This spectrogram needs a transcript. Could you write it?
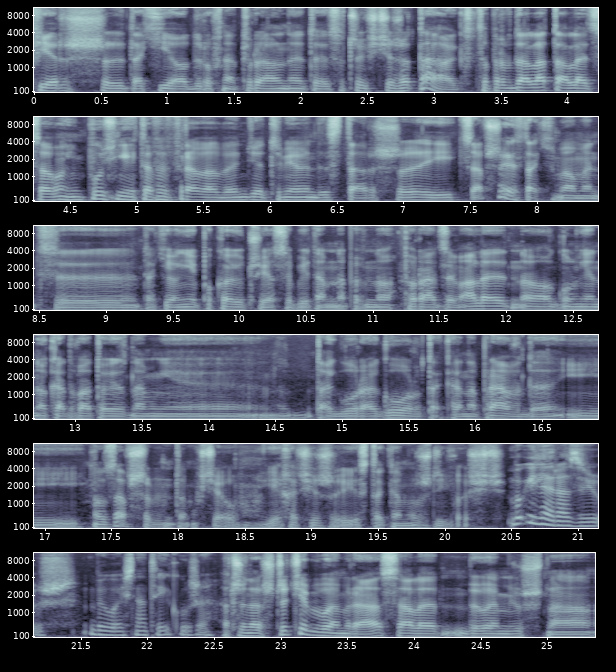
pierwszy taki odruch naturalny to jest oczywiście, że tak. To prawda, lata lecą, im później ta wyprawa będzie, tym ja będę starszy i zawsze jest taki moment y, takiego niepokoju, czy ja sobie tam na pewno poradzę, ale no, ogólnie no, K2 to jest dla mnie no, ta góra gór, taka naprawdę i no, zawsze bym tam chciał jechać, jeżeli jest taka możliwość. Bo ile razy już byłeś na tej górze? Znaczy na szczycie byłem raz, ale byłem już na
